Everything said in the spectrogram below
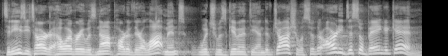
It's an easy target. However, it was not part of their allotment, which was given at the end of Joshua. So they're already disobeying again.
